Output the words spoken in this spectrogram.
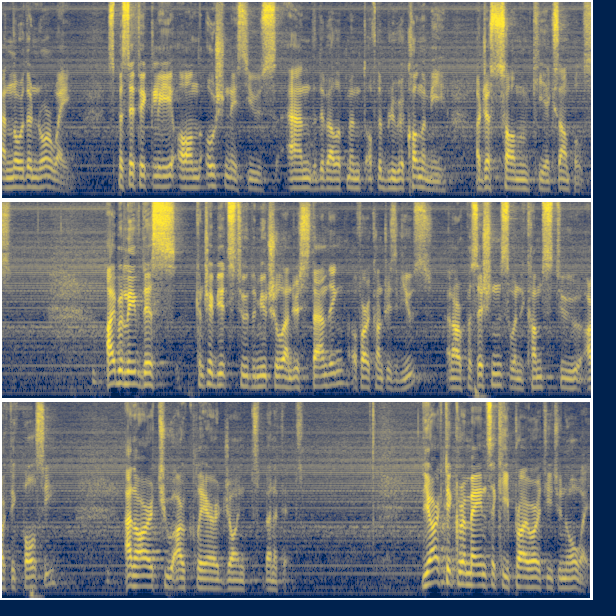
and northern Norway, specifically on ocean issues and the development of the blue economy are just some key examples. I believe this contributes to the mutual understanding of our country's views and our positions when it comes to Arctic policy and are to our clear joint benefit. The Arctic remains a key priority to Norway.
